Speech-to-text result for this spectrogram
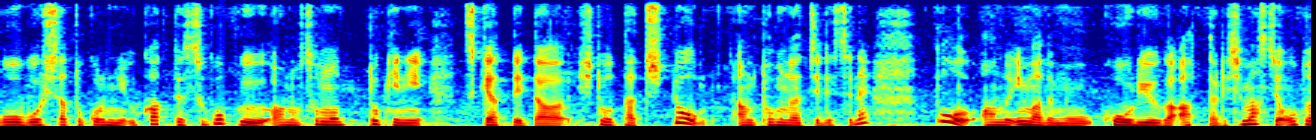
応募したところに受かって、すごく、あの、その時に付き合っていた人たちと、あの、友達ですね、と、あの、今でも交流があったりしますし、大人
